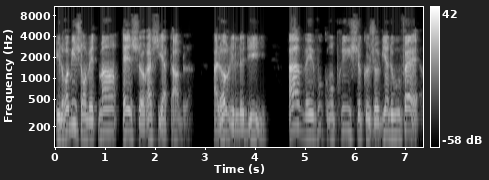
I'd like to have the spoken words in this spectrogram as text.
il remit son vêtement et se rassit à table. Alors il le dit Avez-vous compris ce que je viens de vous faire?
